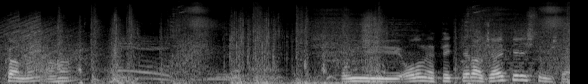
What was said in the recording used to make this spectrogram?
Luka mı? Aha. Uy, oğlum efektleri acayip geliştirmişler.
